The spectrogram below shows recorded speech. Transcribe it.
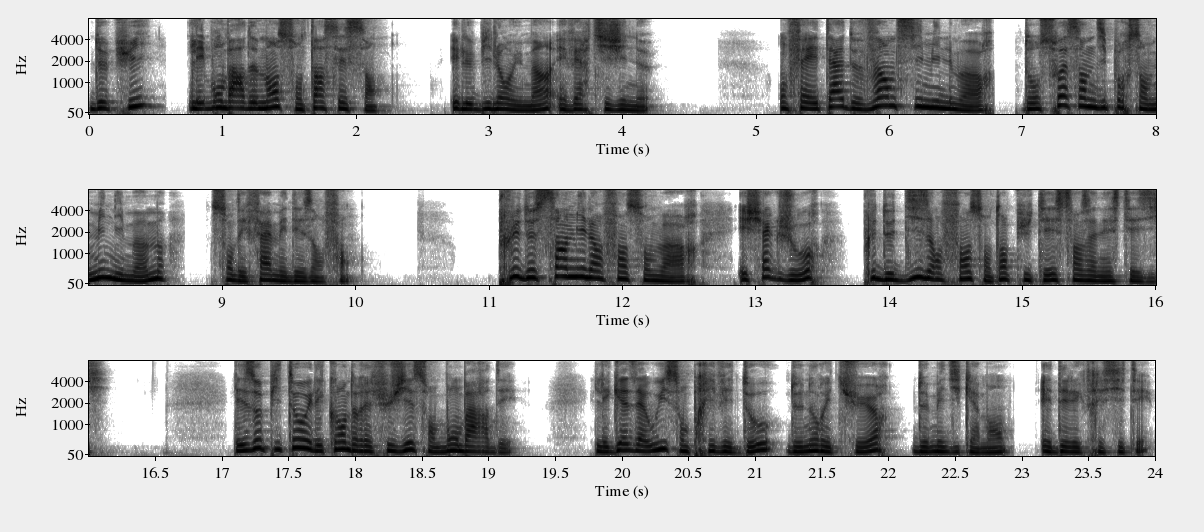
Depuis, les bombardements sont incessants et le bilan humain est vertigineux. On fait état de 26 000 morts, dont 70% minimum sont des femmes et des enfants. Plus de 5 000 enfants sont morts et chaque jour, plus de 10 enfants sont amputés sans anesthésie. Les hôpitaux et les camps de réfugiés sont bombardés. Les Gazaouis sont privés d'eau, de nourriture, de médicaments et d'électricité.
